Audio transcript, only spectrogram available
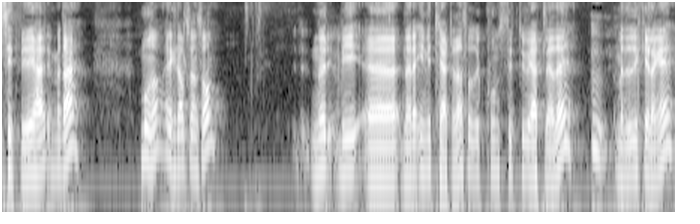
sitter vi her med deg, Mona Rekdal Svensson. Når, vi, eh, når jeg inviterte deg, så var du konstituert leder. Mm. Men det er du ikke lenger.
